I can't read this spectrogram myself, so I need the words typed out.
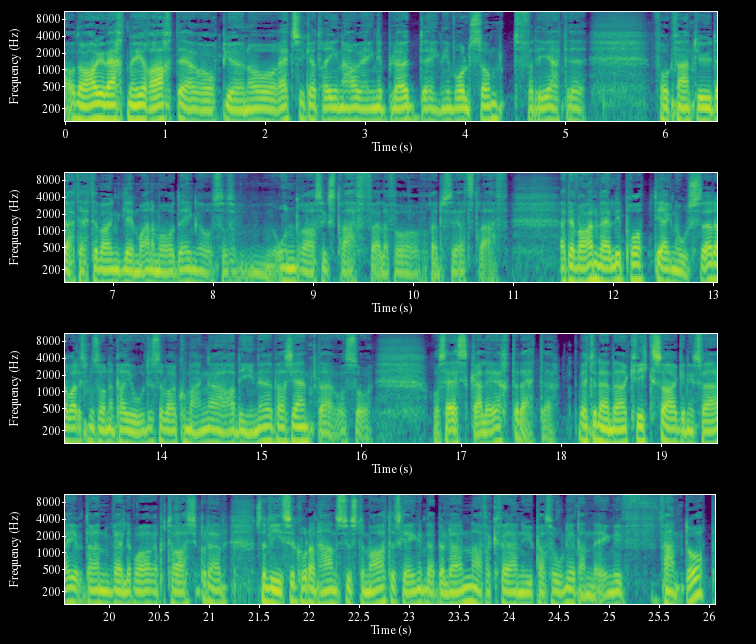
og det har jo vært mye rart der opp gjennom, og rettspsykiatrien har jo egentlig blødd egentlig voldsomt. fordi at det, uh, Folk fant ut at dette var en glimrende måte å unndra seg straff, eller få redusert straff. At det var en veldig propp-diagnose. Det var liksom sånn en periode som var hvor mange har dine pasienter, og så, og så eskalerte dette. Vet du den der Kvikk-saken i Sverige, det er en veldig bra reportasje på den, som viser hvordan han systematisk egentlig ble belønna for hver ny personlighet han egentlig fant opp.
